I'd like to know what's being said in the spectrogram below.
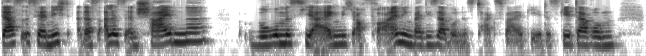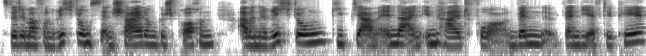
das ist ja nicht das alles Entscheidende, worum es hier eigentlich auch vor allen Dingen bei dieser Bundestagswahl geht. Es geht darum, es wird immer von Richtungsentscheidung gesprochen, aber eine Richtung gibt ja am Ende einen Inhalt vor. Und wenn, wenn die FDP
